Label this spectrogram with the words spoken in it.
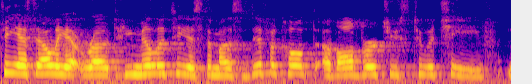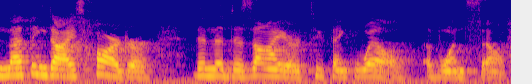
T.S. Eliot wrote Humility is the most difficult of all virtues to achieve. Nothing dies harder than the desire to think well of oneself.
